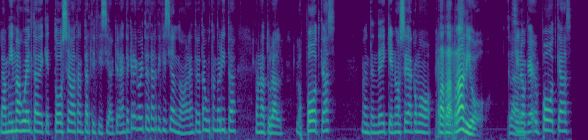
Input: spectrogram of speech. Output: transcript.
la misma vuelta de que todo sea bastante artificial. Que la gente cree que ahorita es artificial, no. A la gente le está gustando ahorita lo natural. Los podcasts, ¿me entendéis? Que no sea como ra, ra, radio, Claro. sino que un podcast,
